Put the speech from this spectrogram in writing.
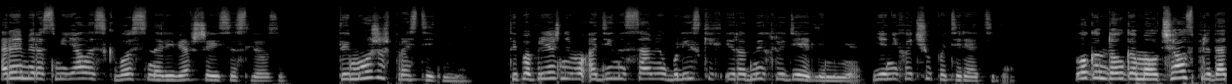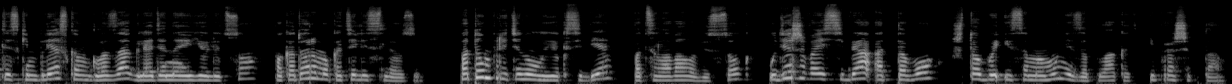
Рэми рассмеялась сквозь наревевшиеся слезы. «Ты можешь простить меня? Ты по-прежнему один из самых близких и родных людей для меня. Я не хочу потерять тебя. Логан долго молчал с предательским блеском в глаза, глядя на ее лицо, по которому катились слезы. Потом притянул ее к себе, поцеловал висок, удерживая себя от того, чтобы и самому не заплакать, и прошептал.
